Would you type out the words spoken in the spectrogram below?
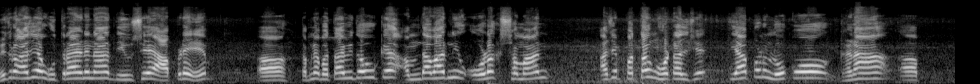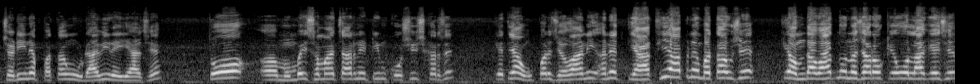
મિત્રો, આજે ઉત્તરાયણના દિવસે આપણે તમને બતાવી દઉં કે અમદાવાદની ઓળખ સમાન આજે પતંગ હોટલ છે. ત્યાં પણ લોકો ઘણા ચડીને પતંગ ઉડાવી રહ્યા છે. તો મુંબઈ સમાચારની ટીમ કોશિશ કરશે કે ત્યાં ઉપર જવાની અને ત્યાંથી આપને બતાવશે કે અમદાવાદનો નજારો કેવો લાગે છે.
